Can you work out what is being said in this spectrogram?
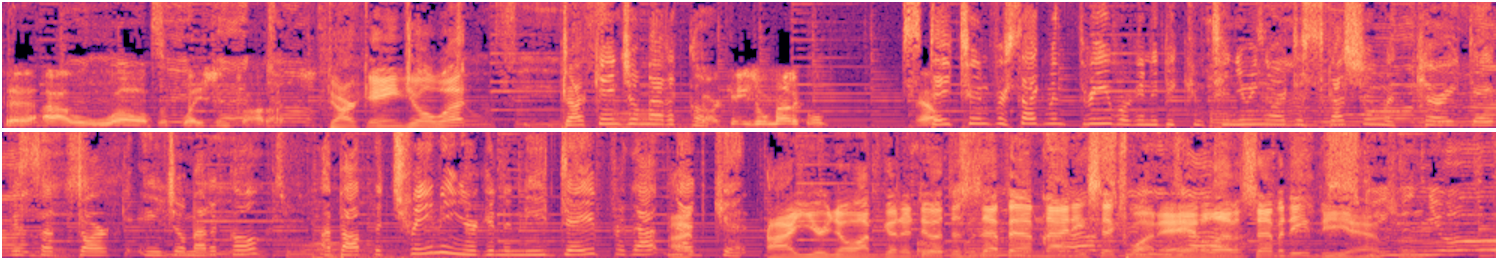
that I love replacing products. Dark Angel. What? Dark Angel Medical. Dark Angel Medical. Stay tuned for segment three. We're going to be continuing our discussion with Kerry Davis of Dark Angel Medical about the training you're going to need, Dave, for that med kit. I, you know I'm going to do it. This is FM 96.1 AM 1170. The answer.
